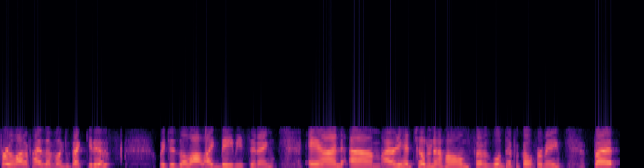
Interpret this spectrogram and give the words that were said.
for a lot of high level executives which is a lot like babysitting. And um I already had children at home, so it was a little difficult for me. But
